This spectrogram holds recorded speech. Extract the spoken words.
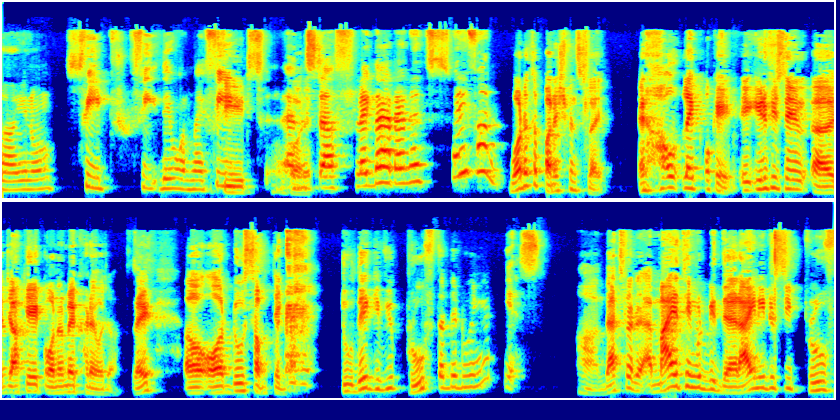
uh, you know, feet, feet. They want my feet, Feet, got and it. stuff like that, and it's very fun. what are the punishments like and how like okay even if you say uh, jaake corner mein khade ho ja right uh, or do something do they give you proof that they're doing it Yes, Ah, that's where my thing would be there i need to see proof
